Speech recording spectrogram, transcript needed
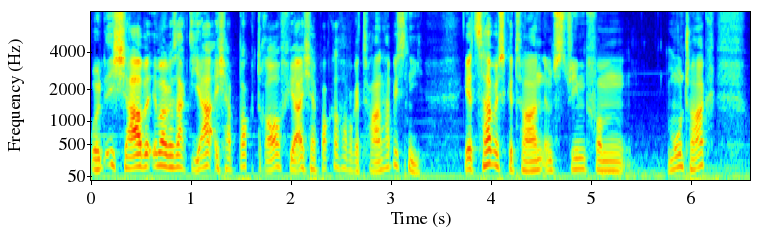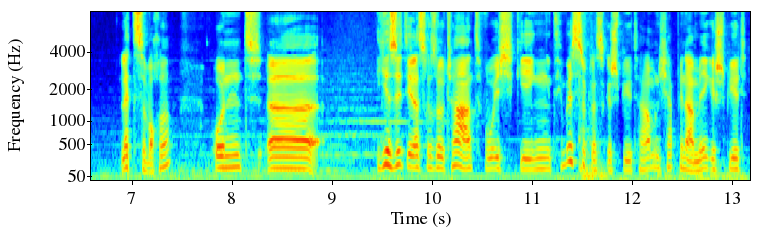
Und ich habe immer gesagt, ja, ich hab Bock drauf, ja, ich hab Bock drauf, aber getan habe ich es nie. Jetzt habe ich es getan im Stream vom Montag, letzte Woche. Und äh, hier seht ihr das Resultat, wo ich gegen Themistocles gespielt habe. Und ich habe eine Armee gespielt,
